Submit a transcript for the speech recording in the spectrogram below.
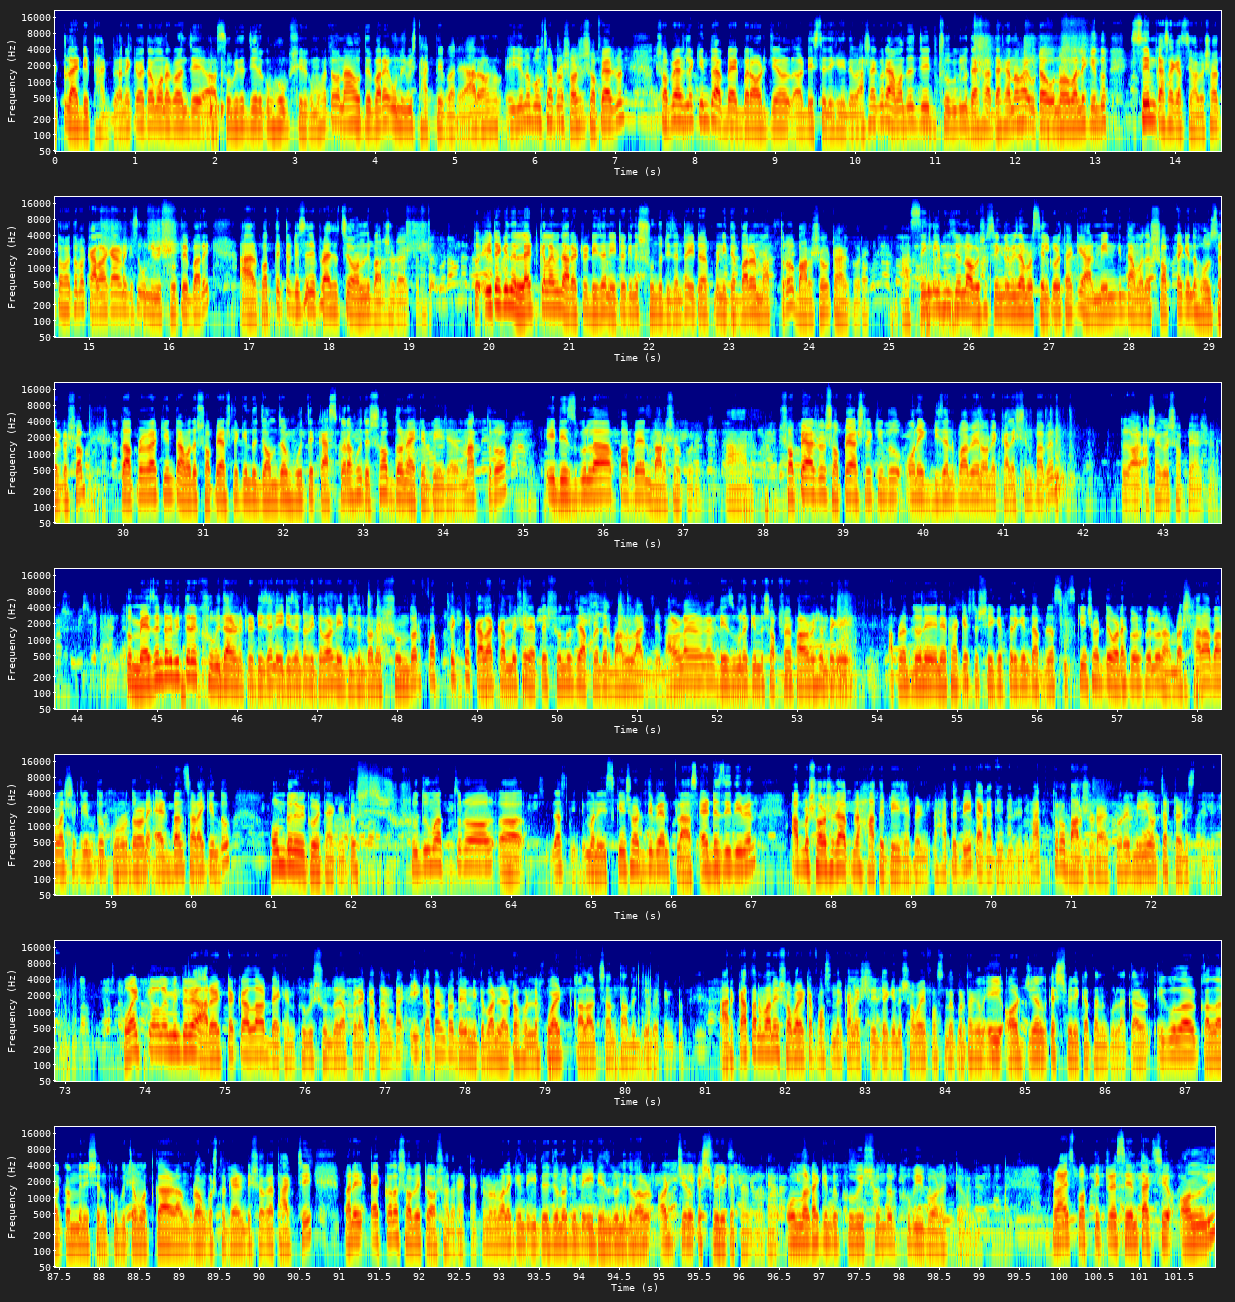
একটু লাইট ডিপ থাকবে। অনেকে হয়তো মনে করেন যে ছবিতে যেরকম হোক সেরকম। হয়তো না হতে পারে, উনিশ বিশ থাকতে পারে। আর এই জন্য বলছি আপনারা সরাসরি শপে আসবেন। শপে আসলে কিন্তু একবার অরিজিনাল ড্রেসটা দেখে নিতে পারবেন আশা করি আমাদের যে ছবিগুলো দেখা, দেখানো হয় ওটা নর্মালি কিন্তু সেম কাছাকাছি হবে। হয়তো হয়তো বা কালার কারণে কিছু উনিশ হতে পারে। আর প্রত্যেকটা ড্রেসের প্রাইস হচ্ছে অনলি বারোশো টাকা করে। তো এটা কিন্তু লাইট কালার, কিন্তু আরেকটা ডিজাইন, এটাও কিন্তু সুন্দর ডিজাইনটা। এটা আপনি নিতে পারেন মাত্র বারোশো টাকা করে। আর সিঙ্গেল পিসের জন্য অবশ্যই সিঙ্গেল পিস আমরা সেল করে থাকি। আর মেন কিন্তু আমাদের শপটা কিন্তু হোলসেল একটা শপ তো আপনারা কিন্তু আমাদের শপে আসলে কিন্তু জমজম হইতে, কাজ করা হইতে সব ধরনের আইটেম পেয়ে যাবেন। মাত্র এই ড্রেসগুলা পাবেন বারোশো করে। আর শপে আসবেন শপে আসলে কিন্তু অনেক ডিজাইন পাবেন, অনেক কালেকশন পাবেন। তো আশা করি শপে আসবেন। তো ম্যাজেন্টার ভিতরে খুবই দারুণ একটা ডিজাইন। এই ডিজাইনটা নিতে পারেন, এই ডিজাইনটা অনেক সুন্দর। প্রত্যেকটা কালার কম্বিনেশন এত সুন্দর যে আপনাদের ভালো লাগবে। ভালো লাগার ড্রেসগুলো কিন্তু সবসময় ফার্মেশন থেকে আপনার জন্য এনে থাকে। তো সেই ক্ষেত্রে কিন্তু আপনি স্ক্রিনশট দিয়ে অর্ডার করে ফেলুন। আমরা সারা বাংলাদেশে কিন্তু কোনো ধরনের অ্যাডভান্স ছাড়াই কিন্তু হোম ডেলিভারি করে থাকি। তো শুধুমাত্র জাস্ট মানে স্ক্রিনশট দিবেন প্লাস অ্যাড্রেস দিয়ে দিবেন। আপনার সরাসরি আপনার হাতে পেয়ে যাবেন। হাতে পেয়ে টাকা দিয়ে দিবেন। মাত্র বারোশো টাকা করে মিনিমাম চারটা ডিসপ্লে হোয়াইট কালারের ভিতরে আরও একটা কালার দেখেন, খুবই সুন্দর আপনারা কাতানটা। এই কাতানটাও দেখেন নিতে পারেন, যারা হলে হোয়াইট কালার চান, তাদের জন্য কিন্তু। আর কাতান মানে সবার একটা পছন্দের কালেকশন এটা কিন্তু সবাই পছন্দ করে থাকেন এই অরিজিনাল কাশ্মীরি কাতানগুলা। কারণ এগুলার কালার কম্বিনেশন খুবই চমৎকার, রং রং কষ্ট গ্যারান্টি সহকারে থাকছে মানে এক কথা সব একটু অসাধারণ একটা। একটা নর্মালি কিন্তু ঈদের জন্য কিন্তু এই ড্রেসগুলো নিতে পারবেন অরিজিনাল কাশ্মীরি কাতানগুলো। দেখেন ওলনাটা কিন্তু খুবই সুন্দর, খুবই বড় একটা ওনা প্রাইস প্রত্যেকটা সেম থাকছে অনলি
